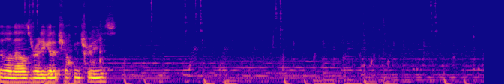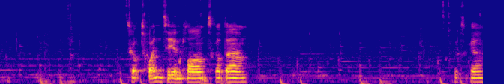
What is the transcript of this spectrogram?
Villanelle's really good at chopping trees. It's got 20 in plants, goddamn. Good to go.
